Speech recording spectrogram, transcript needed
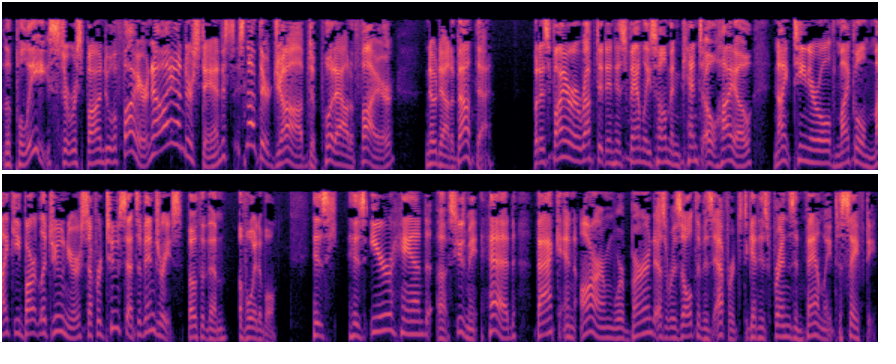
the police to respond to a fire. Now I understand it's it's not their job to put out a fire, no doubt about that. But as fire erupted in his family's home in Kent, Ohio, 19 year old Michael Mikey Bartlett Jr. suffered two sets of injuries, both of them avoidable. His his ear, hand, uh, excuse me, head, back, and arm were burned as a result of his efforts to get his friends and family to safety.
